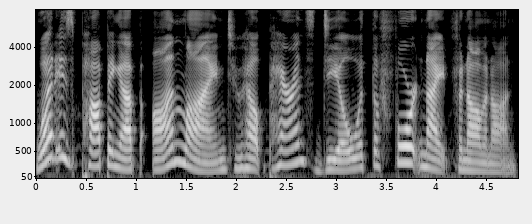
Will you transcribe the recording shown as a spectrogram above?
What is popping up online to help parents deal with the Fortnite phenomenon?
